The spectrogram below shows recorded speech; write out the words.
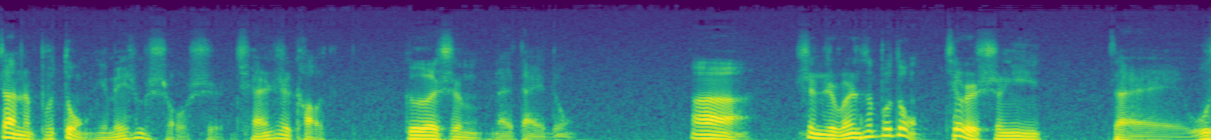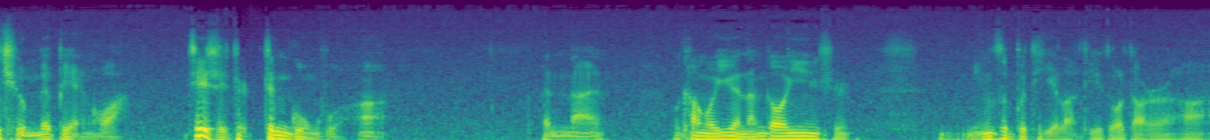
站那不动，也没什么手势，全是靠。歌声来带动，啊，甚至纹丝不动，就是声音在无穷的变化，这是这真功夫啊，很难。我看过一个男高音是，名字不提了，提多到时候啊，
